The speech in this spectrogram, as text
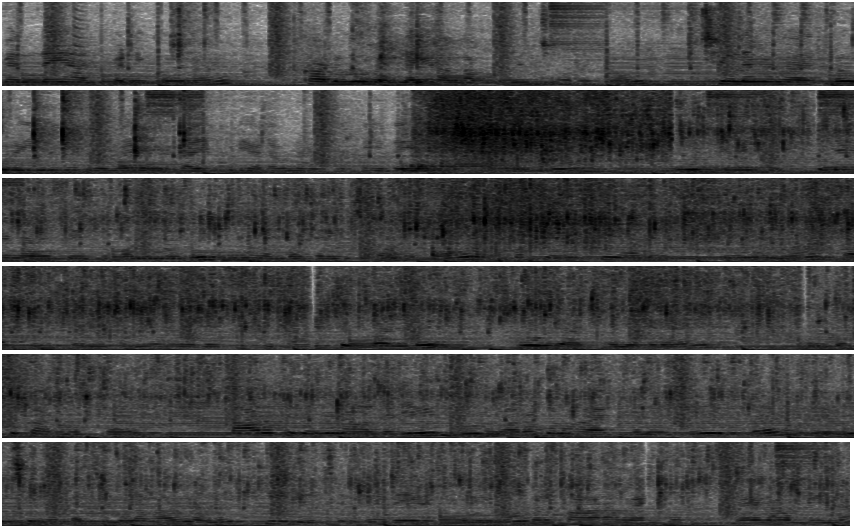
வெந்தயம் ஆட் பண்ணிக்கோங்க. கடுகு வெந்தயம் நல்லா புரிஞ்சு வரட்டும். சின்ன வெங்காயத்தில் ஒரு இருபது வெங்காயம் கைப்பிடி அளவு நடத்திருக்கேன் இதையும் பூண்டு சின்ன வெங்காயம் சேர்த்து பண்ணும்போது இன்னும் ரொம்ப டேஸ்ட்டாக இருக்கும். ரொம்ப ஹெல்த்தியான விஷயம் நம்ம சட்னி செய்யக்கூடிய ஒரு ரெசிபி தான். வந்து பூண்டு ஆட் பண்ணிக்கிறேன். ஒரு கொத்து கருவேப்பிலை காரத்துக்கு வந்து நான் ஆல்ரெடி மூணு வரமிளகா ஆட் பண்ணியிருக்கேன் இப்போ ரெண்டு சின்ன பச்சை மிளகாவை நல்லா கீழி வச்சுட்டு இதை ஆட் பண்ணிடுவோம் உங்களுக்கு காரம் வேணும் வேணாம் அப்படின்னா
